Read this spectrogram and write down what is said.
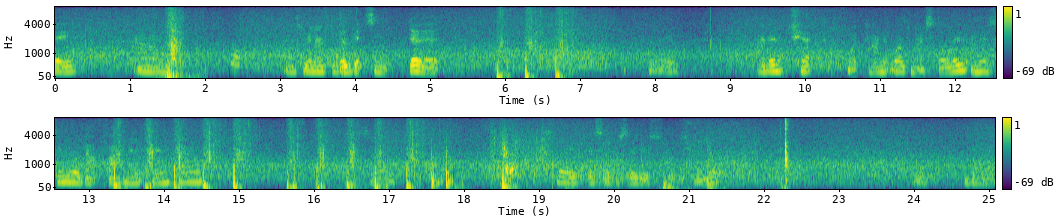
Okay. Um, guess we're gonna have to go get some dirt. I didn't check what time it was when I started. I'm gonna assume we're about five minutes in now. So, if this episode is short. I'm gonna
